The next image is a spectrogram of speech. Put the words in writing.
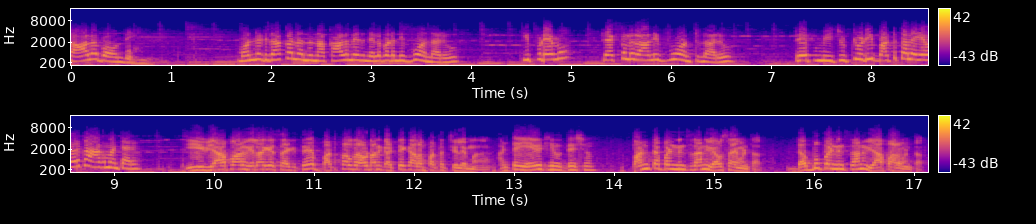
చాలా బాగుంది. మొన్నటిదాకా నన్ను నా కాళ్ళ మీద నిలబడనివ్వు అన్నారు. ఇప్పుడేమో రెక్కలు రానివ్వు అంటున్నారు. రేపు మీ చుట్టూడి బట్టతల ఎవరికి ఆగమంటారు? ఈ వ్యాపారం ఇలాగే సాగితే బట్టలు రావడానికి అట్టే కాలం పట్టచ్చేలేమా అంటే ఏమిటి నీ ఉద్దేశం? పంట పండించడాన్ని వ్యవసాయం అంటారు. డబ్బు పండించడాన్ని వ్యాపారం అంటారు.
